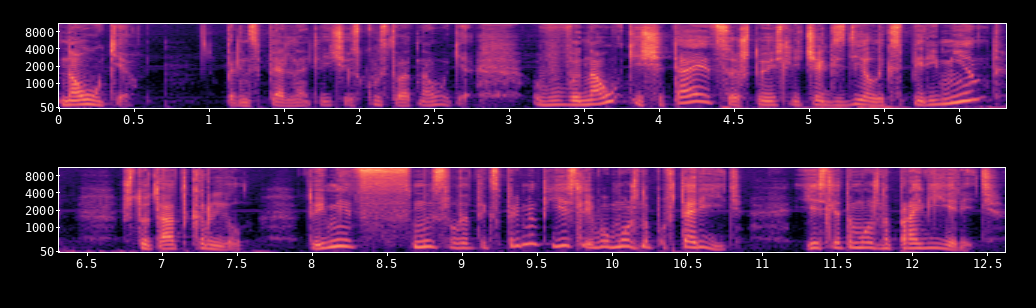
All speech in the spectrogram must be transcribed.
науки? Принципиальное отличие искусства от науки. В, в науке считается, что если человек сделал эксперимент, что-то открыл, то имеет смысл этот эксперимент, если его можно повторить, если это можно проверить.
